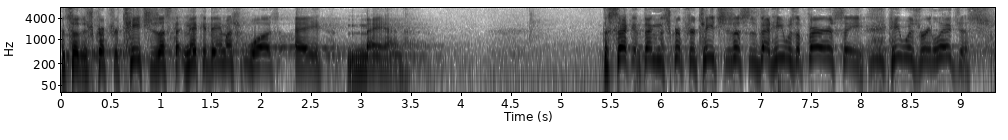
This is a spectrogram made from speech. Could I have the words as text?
And so the scripture teaches us that Nicodemus was a man. The second thing the scripture teaches us is that he was a Pharisee, he was religious.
